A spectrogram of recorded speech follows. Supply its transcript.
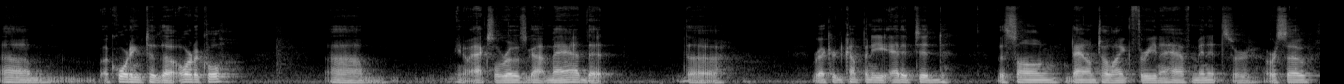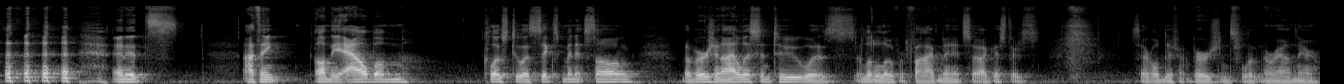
Um, according to the article, um, you know, Axl Rose got mad that the record company edited the song down to like three and a half minutes or, or so. and it's, I think, on the album, close to a six minute song. The version I listened to was a little over five minutes, so I guess there's several different versions floating around there.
